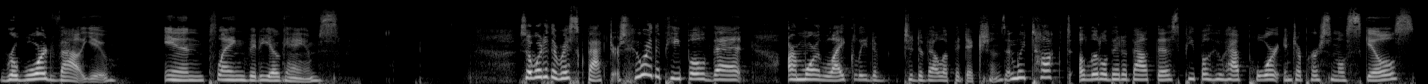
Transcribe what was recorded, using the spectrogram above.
reward value in playing video games. So, what are the risk factors? Who are the people that are more likely to, to develop addictions? And we talked a little bit about this. People who have poor interpersonal skills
